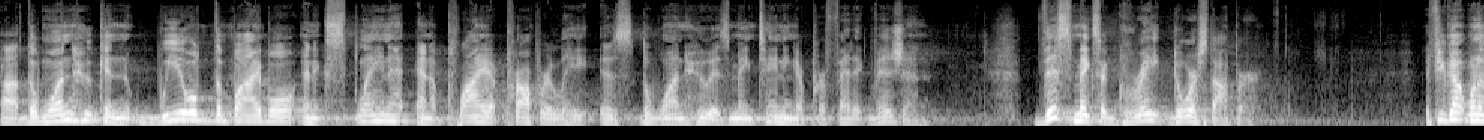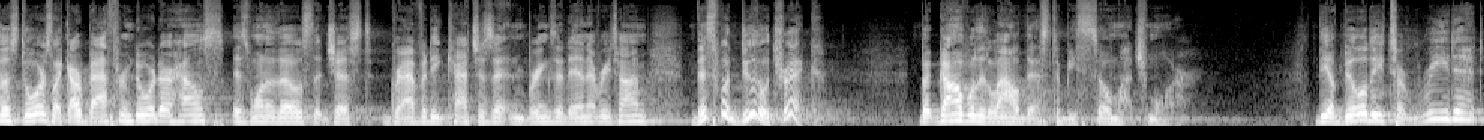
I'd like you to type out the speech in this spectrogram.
uh, the one who can wield the Bible and explain it and apply it properly is the one who is maintaining a prophetic vision. This makes a great door stopper. If you got one of those doors, like our bathroom door at our house is one of those that just gravity catches it and brings it in every time, this would do the trick. But God would allow this to be so much more. The ability to read it,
